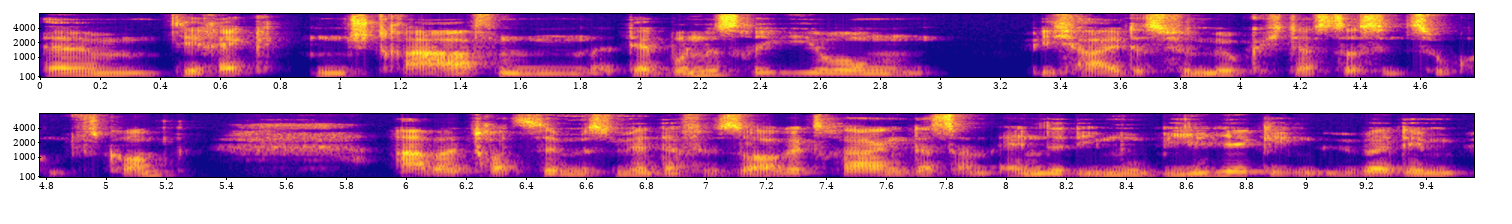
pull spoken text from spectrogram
ähm, direkten Strafen der Bundesregierung. Ich halte es für möglich, dass das in Zukunft kommt. Aber trotzdem müssen wir dafür Sorge tragen, dass am Ende die Immobilie gegenüber dem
